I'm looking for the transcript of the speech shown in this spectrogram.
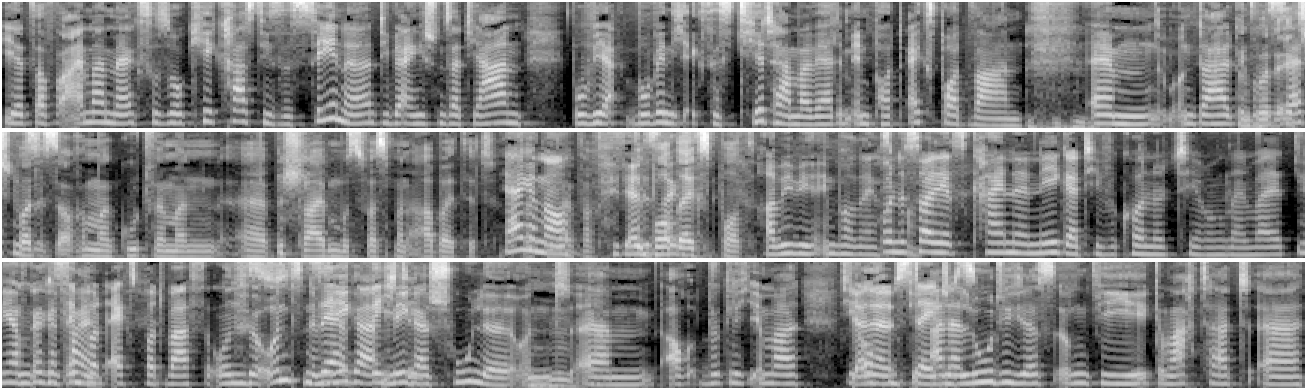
jetzt auf einmal merkst du so, okay, krass, diese Szene, die wir eigentlich schon seit Jahren, wo wir, wo wir nicht existiert haben, weil wir halt im Import-Export waren. ähm, und da halt Import-Export ist auch immer gut, wenn man äh, beschreiben muss, was man arbeitet. Ja, genau. Ja, Import-Export. Habibi, Import-Export. Und es soll jetzt keine negative Konnotierung sein, weil Nee, auf gar keinen das. Import-Export war für uns für uns eine sehr mega, wichtig. mega Schule und ähm, auch wirklich immer Die die, Anna, Open die Stages. Anna Lu, die das irgendwie gemacht hat, äh,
